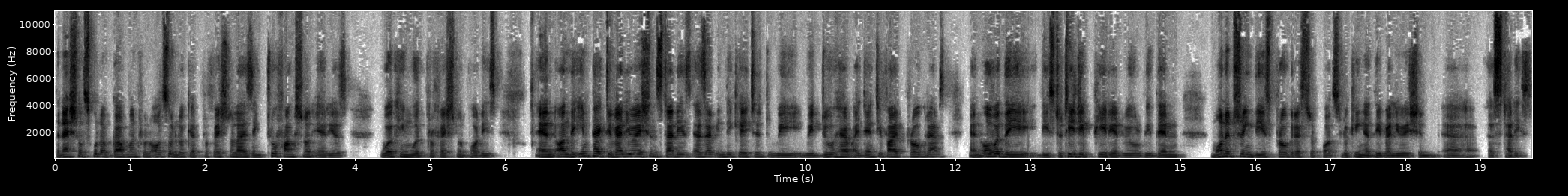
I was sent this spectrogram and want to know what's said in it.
the National School of Government will also look at professionalizing two functional areas, working with professional bodies. And on the impact evaluation studies, as I've indicated, we, we do have identified programs. And over the, the strategic period, we will be then monitoring these progress reports, looking at the evaluation uh, studies.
